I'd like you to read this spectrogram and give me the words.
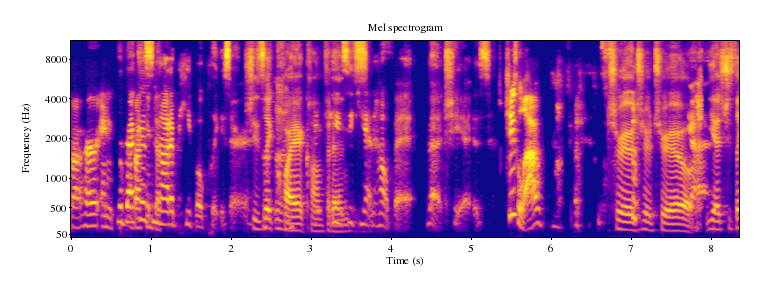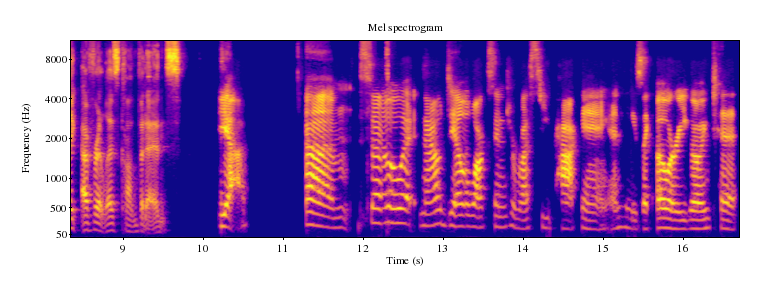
about her. And Rebecca's Rebecca not a people pleaser. She's like Mm-mm. quiet And confidence. Casey can't help it that she is. she's loud. True, true, true. Yeah. Yeah, she's like effortless confidence. Yeah. Um, so now Dale walks into Rusty packing and he's like, Oh, are you going to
